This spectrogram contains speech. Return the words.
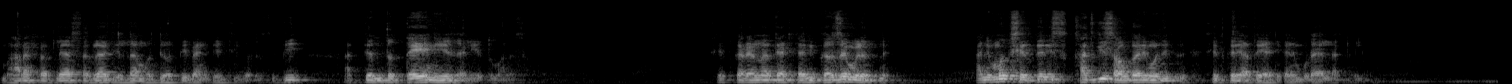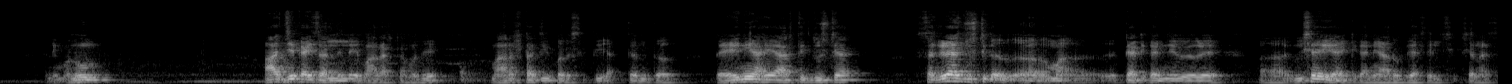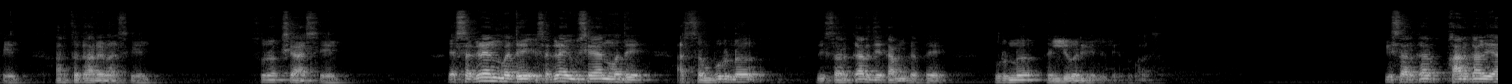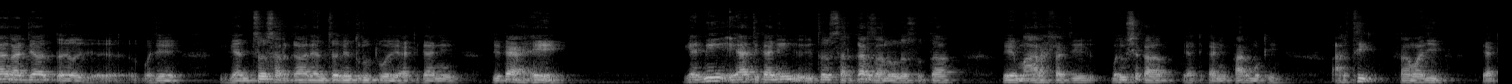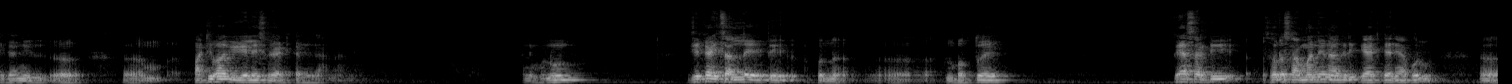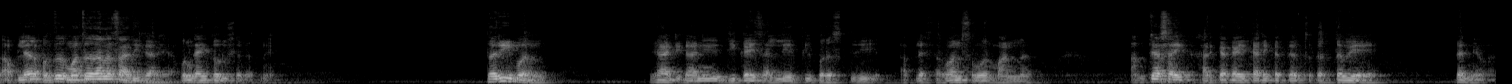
महाराष्ट्रातल्या सगळ्या जिल्हा मध्यवर्ती बँकेची परिस्थिती अत्यंत दयनीय झाली आहे तुम्हाला सांगतो. शेतकऱ्यांना त्या ठिकाणी कर्ज मिळत नाही. आणि मग शेतकरी खाजगी सावकारीमध्ये शेतकरी आता या ठिकाणी बुडायला लागलेले आणि म्हणून आज जे काही चाललेलं आहे महाराष्ट्रामध्ये महाराष्ट्राची परिस्थिती अत्यंत दयनीय आहे आर्थिकदृष्ट्या. सगळ्याच दृष्टी त्या ठिकाणी वेगवेगळे विषय या ठिकाणी आरोग्य असेल शिक्षण असेल अर्थकारण असेल सुरक्षा असेल या सगळ्यांमध्ये सगळ्या विषयांमध्ये आज संपूर्ण सरकार जे काम करते पूर्ण हल्लीवर गेलेले आहे तुम्हाला सांगतो. की सरकार फार काळ या राज्यात म्हणजे यांचं सरकार यांचं नेतृत्व या ठिकाणी जे काय आहे यांनी या ठिकाणी इथं सरकार चालवणं सुद्धा हे महाराष्ट्राची भविष्यकाळात या ठिकाणी फार मोठी आर्थिक सामाजिक या ठिकाणी पाठीमागे गेल्याशिवाय या ठिकाणी जाणार नाही. आणि म्हणून जे काही चाललंय ते आपण बघतोय. त्यासाठी सर्वसामान्य नागरिक या ठिकाणी आपण आपल्याला फक्त मतदानाचा अधिकार आहे. आपण काही करू शकत नाही. तरी पण या ठिकाणी जी काही चालली आहे ती परिस्थिती आपल्या सर्वांसमोर मांडणं आमच्या सारख्या काही कार्यकर्त्यांचं कर्तव्य आहे. धन्यवाद.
